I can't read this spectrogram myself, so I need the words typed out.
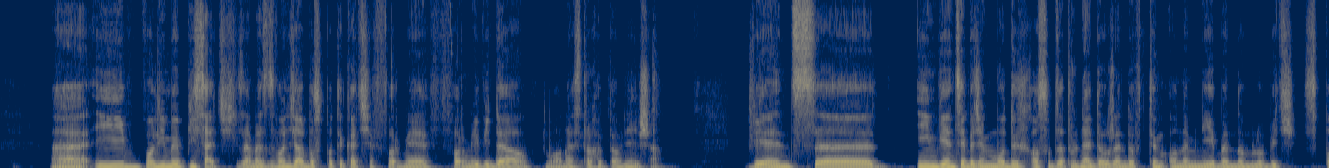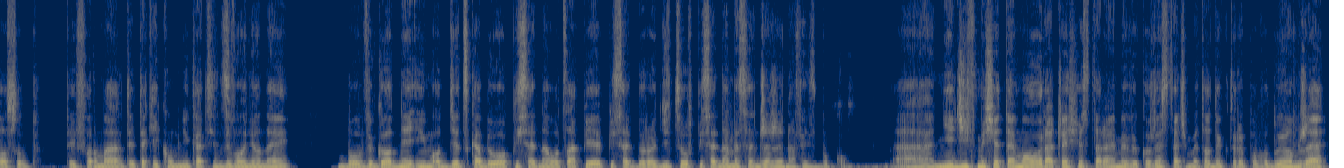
E, i wolimy pisać zamiast dzwonić albo spotykać się w formie, w formie wideo, bo ona jest trochę pełniejsza. Więc e, im więcej będziemy młodych osób zatrudniać do urzędów, tym one mniej będą lubić sposób tej, forma, tej takiej komunikacji dzwonionej, bo wygodniej im od dziecka było pisać na WhatsAppie, pisać do rodziców, pisać na Messengerze na Facebooku. E, nie dziwmy się temu, raczej się starajmy wykorzystać metody, które powodują, że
